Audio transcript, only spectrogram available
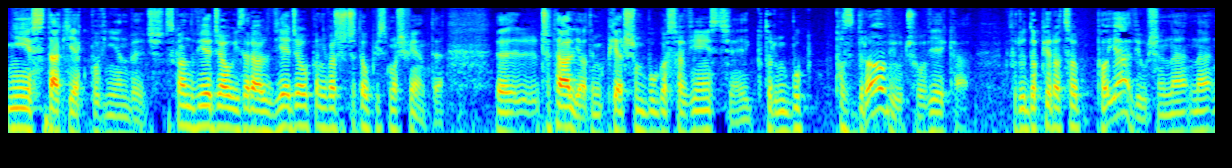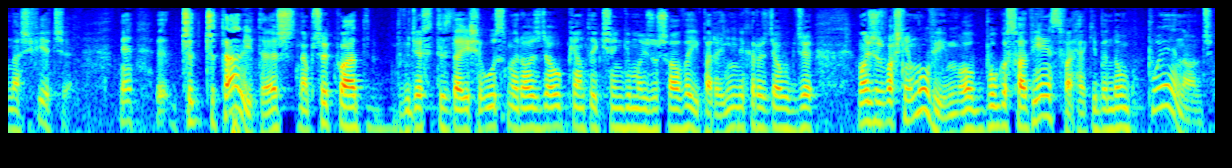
nie jest taki, jak powinien być. Skąd wiedział? Izrael wiedział, ponieważ czytał Pismo Święte. E, czytali o tym pierwszym błogosławieństwie, którym Bóg pozdrowił człowieka, który dopiero co pojawił się na, na, na świecie. Nie? Czy, czytali też na przykład 20, zdaje się, 8 rozdział 5 Księgi Mojżeszowej i parę innych rozdziałów, gdzie Mojżesz właśnie mówi o błogosławieństwach, jakie będą płynąć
